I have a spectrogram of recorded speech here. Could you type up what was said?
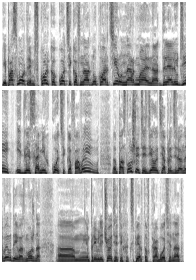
и посмотрим, сколько котиков на одну квартиру нормально для людей и для самих котиков. А вы послушайте, сделайте определенные выводы и, возможно, э, привлечете этих экспертов к работе над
